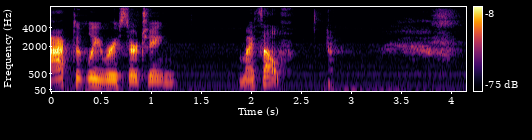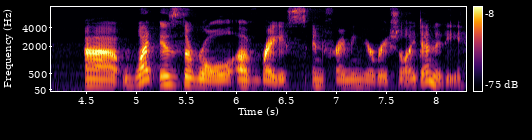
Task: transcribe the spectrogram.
actively researching myself. Uh, what is the role of race in framing your racial identity?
